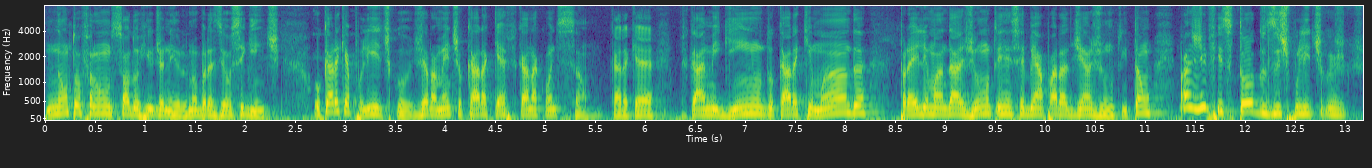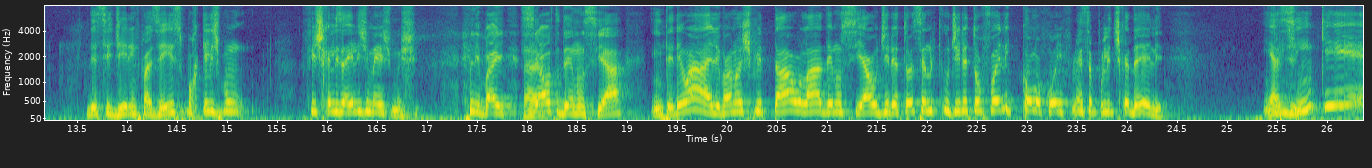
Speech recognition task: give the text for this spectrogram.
Não estou falando só do Rio de Janeiro. No Brasil é o seguinte: o cara que é político, geralmente o cara quer ficar na condição. O cara quer ficar amiguinho do cara que manda, para ele mandar junto e receber uma paradinha junto. Então, eu acho difícil todos os políticos decidirem fazer isso, porque eles vão fiscalizar eles mesmos. Ele vai se autodenunciar, entendeu? Ah, ele vai no hospital lá denunciar o diretor, sendo que o diretor foi ele que colocou a influência política dele. E é assim que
